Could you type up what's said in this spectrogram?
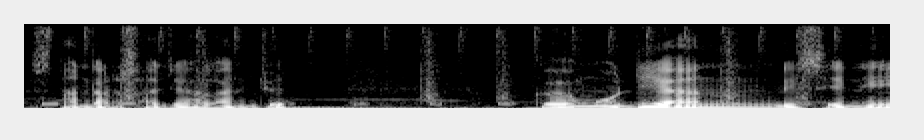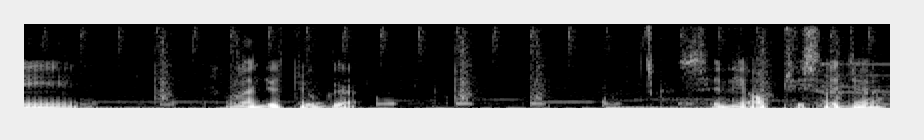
standar saja lanjut. Kemudian di sini lanjut juga sini opsi saja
